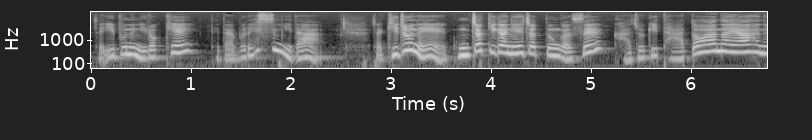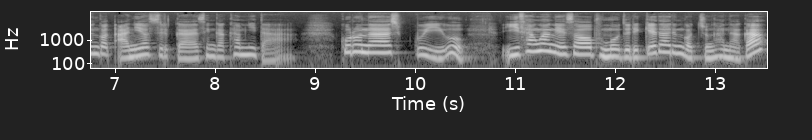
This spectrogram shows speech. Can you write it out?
자, 이분은 이렇게 대답을 했습니다. 자, 기존에 공적 기관이 해줬던 것을 가족이 다 떠안아야 하는 것 아니었을까 생각합니다. 코로나19 이후 이 상황에서 부모들이 깨달은 것 중 하나가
